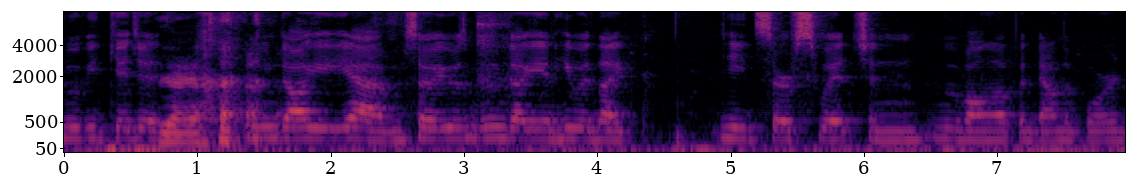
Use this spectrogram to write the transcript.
movie Gidget. Yeah, yeah. Moon Doggy, yeah. So he was Moon Dougie, and he would like he'd surf switch and move all up and down the board.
